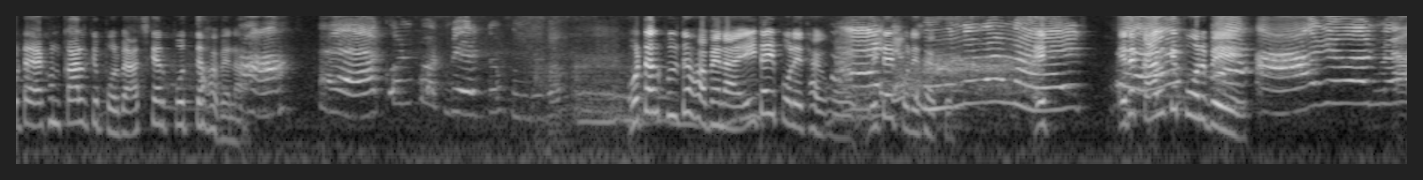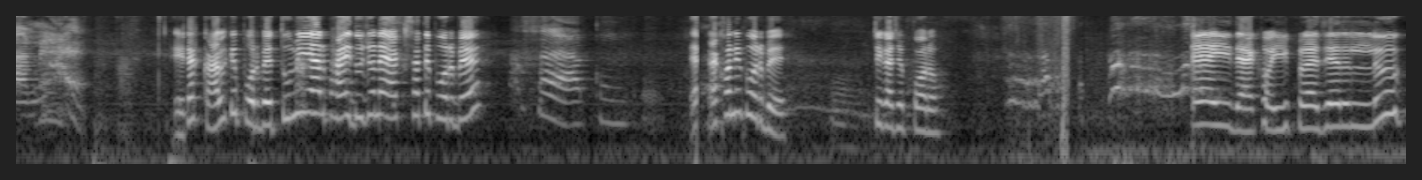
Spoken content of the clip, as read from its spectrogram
ওটা এখন কালকে পরবে, আজকে আর পরতে হবে না। ওটার খুলতে হবে না, এইটাই পরে থাকব এটাই পরে থাকব এটা কালকে পরবে। এটা কালকে পরবে, তুমি আর ভাই দুজনে একসাথে পরবে? হ্যাঁ এখনই পরবে ঠিক আছে পরো এই দেখো, ইফরাজের লুক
